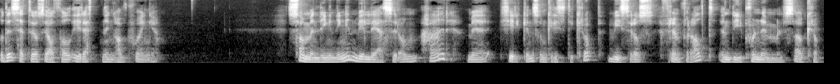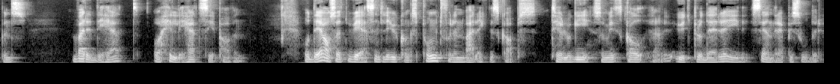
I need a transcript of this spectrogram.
Og det setter oss iallfall i retning av poenget. Sammenligningen vi leser om her, med kirken som Kristi kropp, viser oss fremfor alt en dyp fornemmelse av kroppens verdighet og hellighet, sier paven. Og det er altså et vesentlig utgangspunkt for enhver ekteskapsteologi, som vi skal eh, utbrodere i senere episoder.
